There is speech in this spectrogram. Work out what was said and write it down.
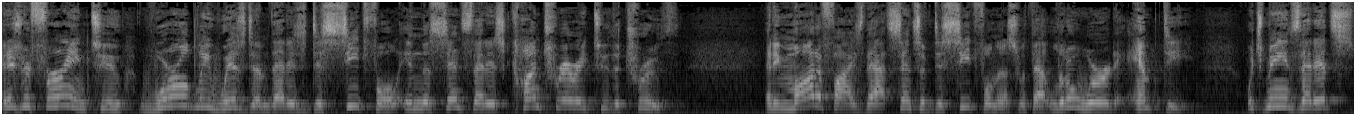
And he's referring to worldly wisdom that is deceitful in the sense that is contrary to the truth. And he modifies that sense of deceitfulness with that little word empty, which means that it's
